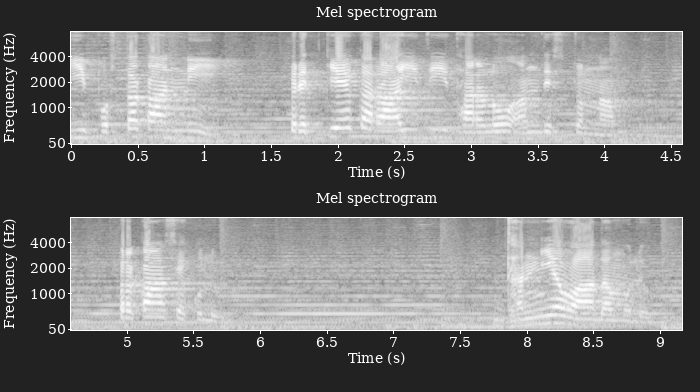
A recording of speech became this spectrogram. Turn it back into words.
ఈ పుస్తకాన్ని ప్రత్యేక రాయితీ ధరలో అందిస్తున్నాం. ప్రకాశకులు. ధన్యవాదములు.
